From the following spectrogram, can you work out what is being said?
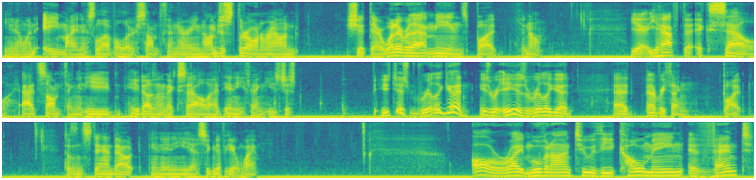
you know an A minus level or something, or you know, I'm just throwing around shit there, whatever that means, but you know you, you have to excel at something, and he he doesn't excel at anything. He's just he's just really good. He's he is really good at everything, but doesn't stand out in any uh, significant way. All right, moving on to the co-main event.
